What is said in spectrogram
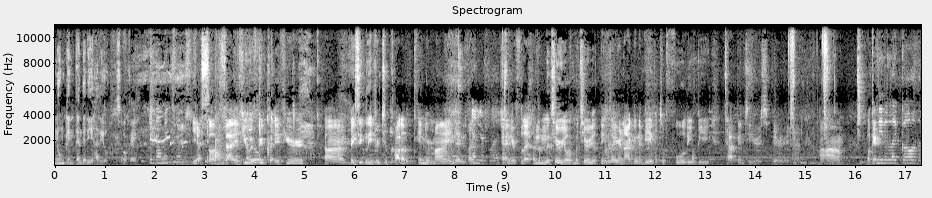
nunca entenderías a Dios. Okay. Does that make sense? Yes. So that if you if you if you're uh, basically if you're too caught up in your mind and And your flesh. and your flesh and the material material things that you're not going to be able to fully be tapped into your spirit. Um, You need okay. to let go of the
